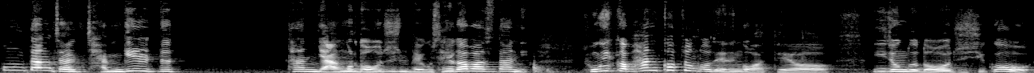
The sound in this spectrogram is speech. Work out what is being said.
퐁당 잘 잠길 듯한 양으로 넣어주시면 되고 제가 봤을 때 한 종이컵 한 컵 정도 되는 것 같아요. 이 정도 넣어주시고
